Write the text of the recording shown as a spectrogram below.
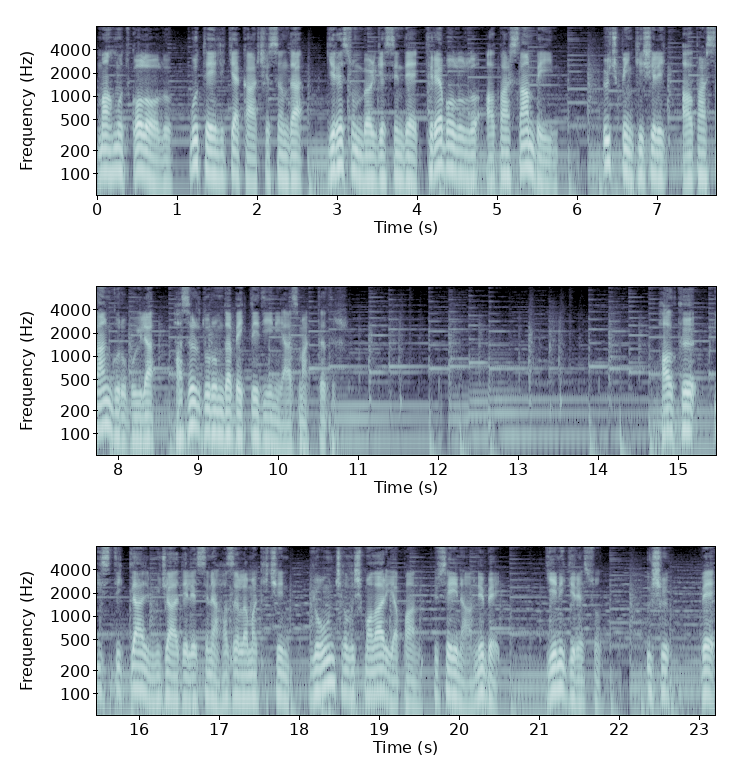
Mahmut Goloğlu bu tehlike karşısında Giresun bölgesinde Tirebolulu Alparslan Bey'in 3000 kişilik Alparslan grubuyla hazır durumda beklediğini yazmaktadır. Halkı istiklal mücadelesine hazırlamak için yoğun çalışmalar yapan Hüseyin Avni Bey, Yeni Giresun, Işık ve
